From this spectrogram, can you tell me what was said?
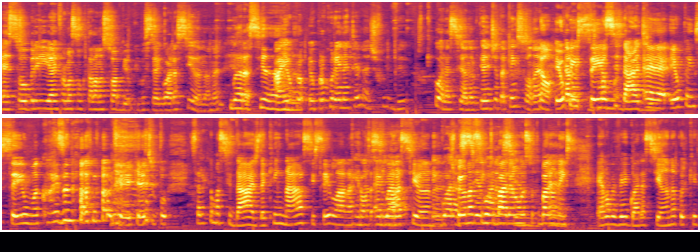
é sobre a informação que tá lá na sua bio, que você é guaraciana, né? Guaraciana. Aí eu, pro- eu procurei na internet, fui ver o que é guaraciana, porque a gente até pensou, né? Não, eu era pensei uma uma- cidade. É, eu pensei uma coisa nada a ver, que é tipo, será que é uma cidade? Da quem nasce, sei lá, naquela. nasce É Guaraciana. Guaraci tipo, eu nasci é em Tubarão, eu sou tubaronense. Ela vai ver Guaraciana porque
